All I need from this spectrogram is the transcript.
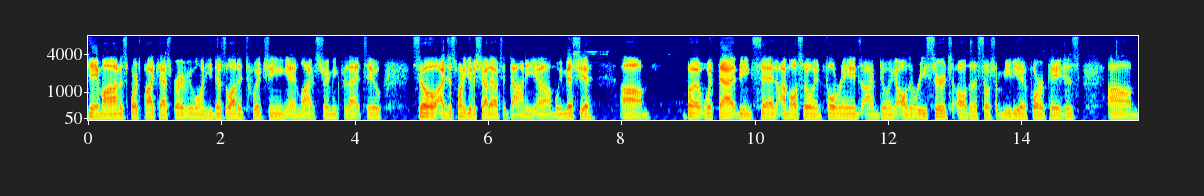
Game On, a sports podcast for everyone. He does a lot of twitching and live streaming for that too. So I just want to give a shout out to Donnie. Um, we miss you. Um, but with that being said, I'm also in full reins. I'm doing all the research, all the social media for our pages, um,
